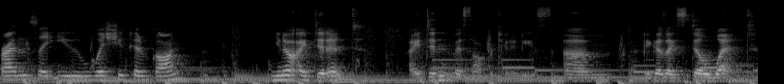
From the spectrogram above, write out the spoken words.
friends that you wish you could have gone? You know, I didn't. I didn't miss opportunities um, because I still went.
